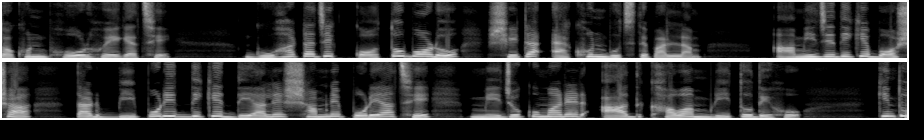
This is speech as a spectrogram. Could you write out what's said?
তখন ভোর হয়ে গেছে। গুহাটা যে কত বড়, সেটা এখন বুঝতে পারলাম। আমি যেদিকে বসা, তার বিপরীত দিকে দেয়ালের সামনে পড়ে আছে মেজকুমারের আধ খাওয়া মৃতদেহ। কিন্তু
